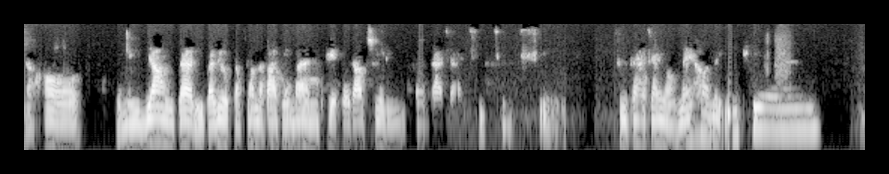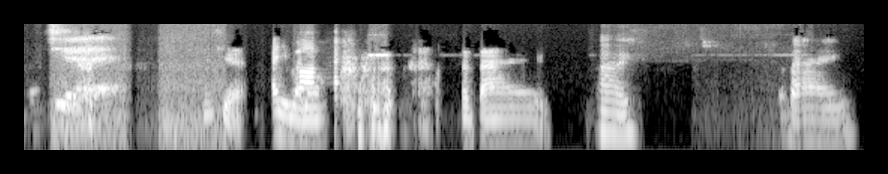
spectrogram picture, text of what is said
然后我们一样在礼拜六早上的八点半可以回到这里跟大家一起进行。祝大家有美好的一天，谢谢。谢谢，爱你们哦，拜拜，拜。拜拜。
